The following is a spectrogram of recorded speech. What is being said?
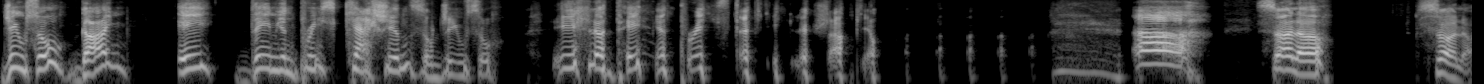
Jey Uso gagne Et Damien Priest cash in sur Jey Uso. Et là, Damien Priest devient le champion. ah! Ça là, ça là.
